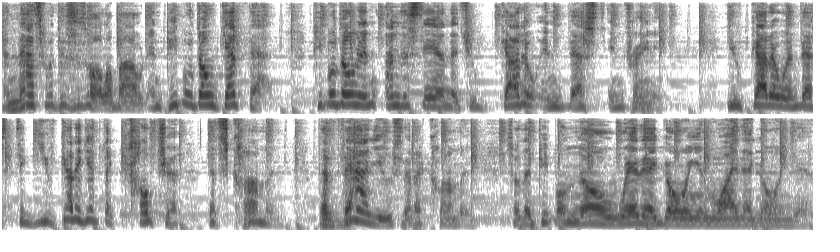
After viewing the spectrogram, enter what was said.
And that's what this is all about. And people don't get that. People don't understand that you've got to invest in training. You've got to invest, to, you've got to get the culture that's common, the values that are common, so that people know where they're going and why they're going there.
